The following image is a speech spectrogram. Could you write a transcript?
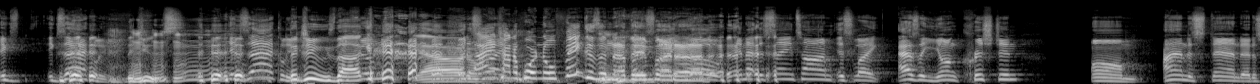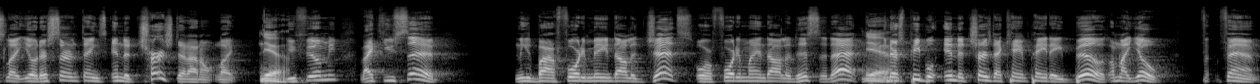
Ex- exactly. The Jews. exactly. the Jews, dog. Feel me? Y'all But don't- it's I ain't trying to point no fingers or nothing, It's but like, uh, yo, and at the same time, it's like as a young Christian, um, I understand that it's like, yo, there's certain things in the church that I don't like. Yeah. You feel me? Like you said, niggas buying $40 million jets or $40 million this or that. Yeah. And there's people in the church that can't pay their bills. I'm like, yo, f- fam,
